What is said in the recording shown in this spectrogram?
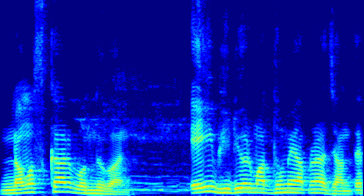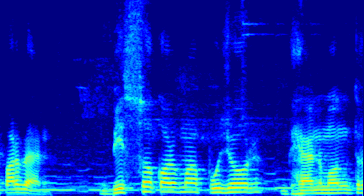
নমস্কার বন্ধুগণ। এই ভিডিওর মাধ্যমে আপনারা জানতে পারবেন বিশ্বকর্মা পুজোর ধ্যান মন্ত্র,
